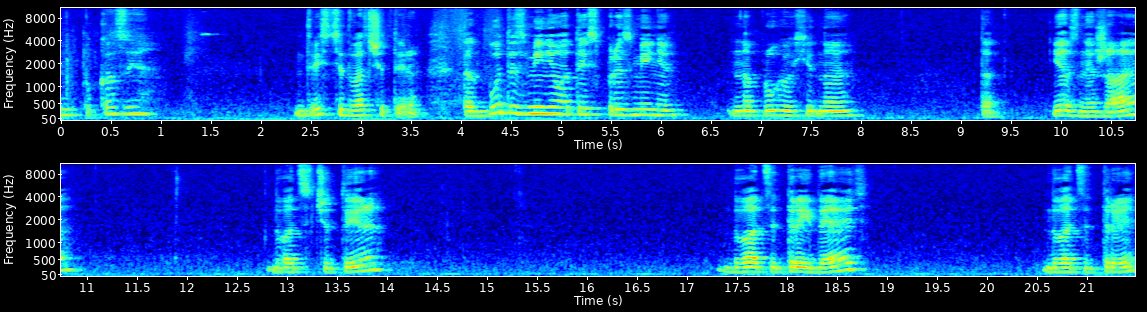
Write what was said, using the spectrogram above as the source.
Він показує 224. Так буде змінюватись при зміні напруги вхідної. Так, я знижаю. 24. 23,9. 23.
